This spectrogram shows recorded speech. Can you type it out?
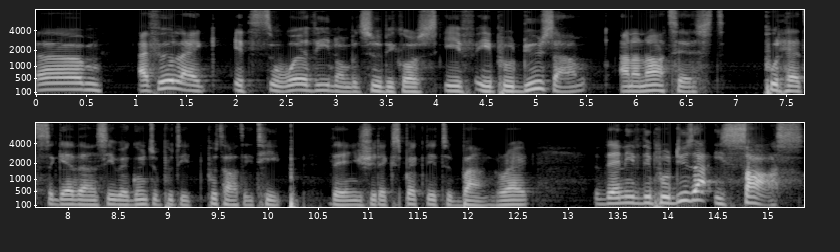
Um, I feel like it's worthy number two because if a producer and an artist put heads together and say we're going to put it put out a tape, then you should expect it to bang, right? Then if the producer is Sarz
